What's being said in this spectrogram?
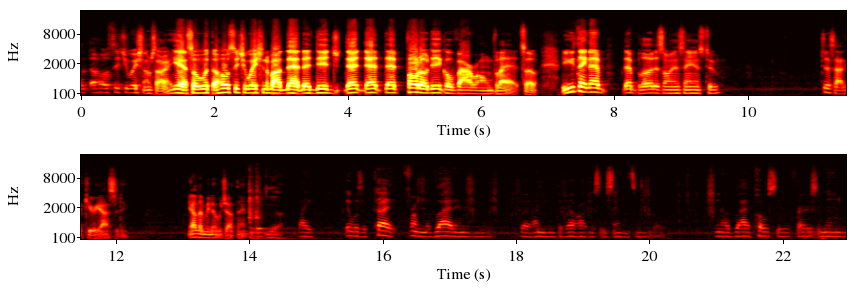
with the whole situation, I'm sorry, yeah. So with the whole situation about that, that did that that that photo did go viral on Vlad. So do you think that that blood is on his hands too? Just out of curiosity, y'all let me know what y'all think. Yeah. Like it was a cut from the Vlad interview, but I mean Darrell obviously sent it to me. But you know, Vlad posted it first, and then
